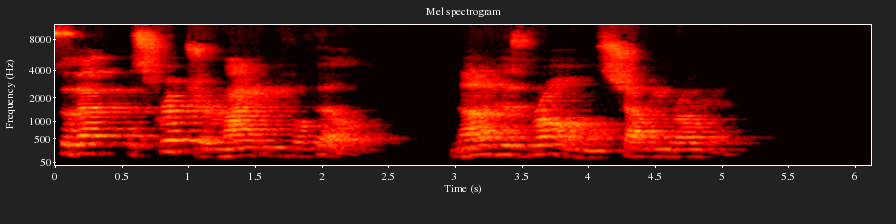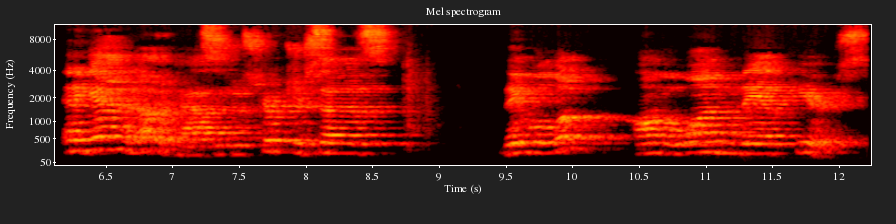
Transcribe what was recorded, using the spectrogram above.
so that the scripture might be fulfilled. None of his bones shall be broken. And again, another passage of scripture says, They will look on the one whom they have pierced.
